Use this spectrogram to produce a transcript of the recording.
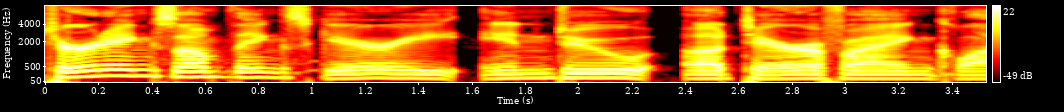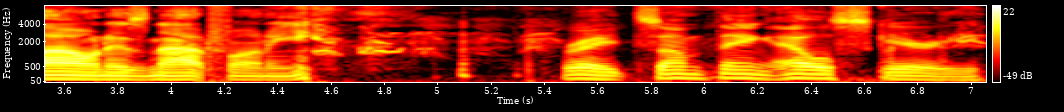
turning something scary into a terrifying clown is not funny. Right, something else scary.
